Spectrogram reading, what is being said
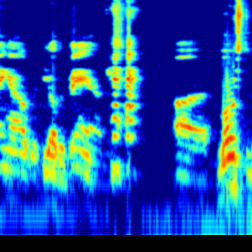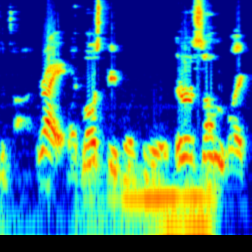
hang out with the other bands uh, most of the time. Right. Like most people are cool. There are some like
